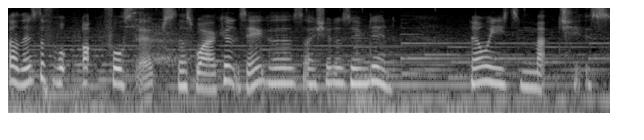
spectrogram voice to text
Oh, there's the four, uh, four steps. That's why I couldn't see it, because I should have zoomed in. Now we need some matches.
